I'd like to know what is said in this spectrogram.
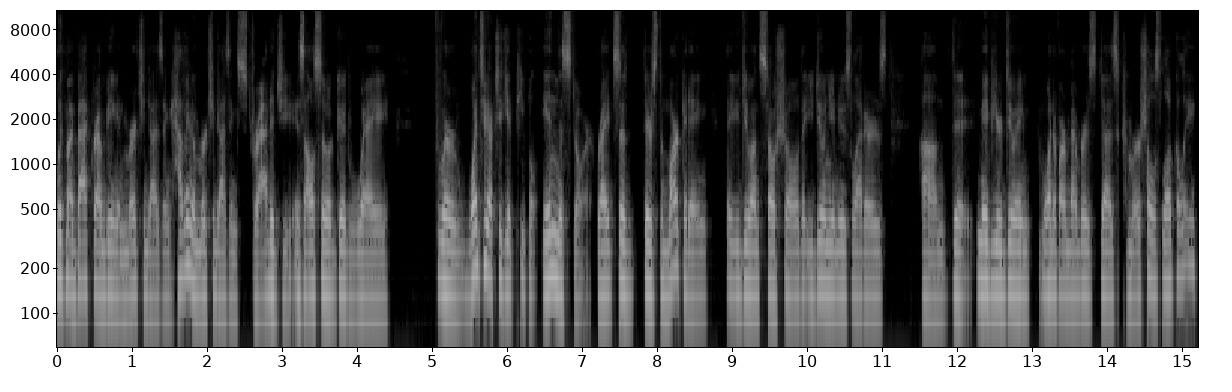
with my background being in merchandising having a merchandising strategy is also a good way where once you actually get people in the store right? So there's the marketing that you do on social that you do in your newsletters um, the, maybe you're doing one of our members does commercials locally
